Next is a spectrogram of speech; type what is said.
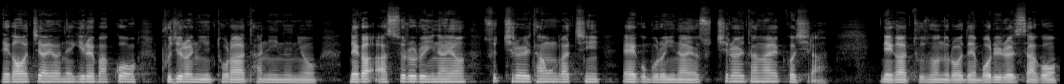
내가 어찌하여 내 길을 받고 부지런히 돌아다니느뇨? 내가 아수르로 인하여 수치를 당한 같이 애굽으로 인하여 수치를 당할 것이라. 내가 두 손으로 내 머리를 싸고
